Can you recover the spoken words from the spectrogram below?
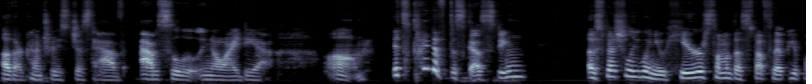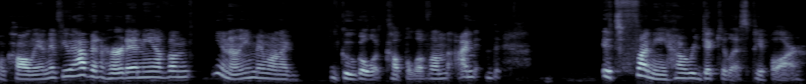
other countries just have absolutely no idea. Um, it's kind of disgusting, especially when you hear some of the stuff that people call in. If you haven't heard any of them, you know, you may want to Google a couple of them. I'm it's funny how ridiculous people are.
